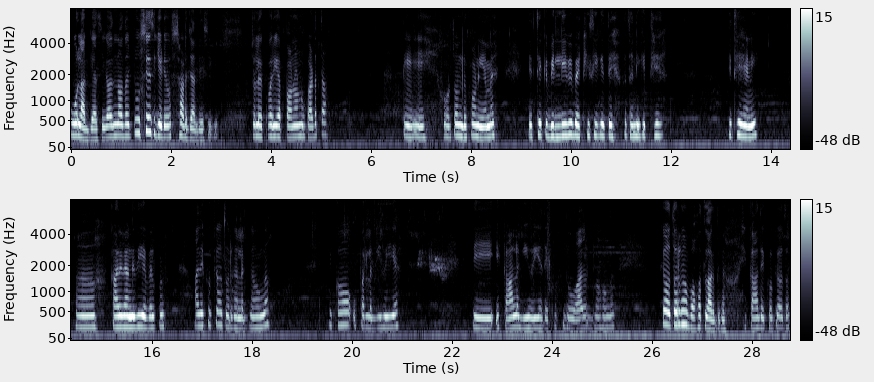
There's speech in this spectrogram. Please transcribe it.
ਉਹ ਲੱਗ ਗਿਆ ਸੀਗਾ। ਉਹਦੇ ਨਾਲ ਉਹਦੇ ਟੂਸੇ ਸੀ ਜਿਹੜੇ, ਉਹ ਸੜ ਜਾਂਦੇ ਸੀਗੇ। ਚਲੋ ਇੱਕ ਵਾਰੀ ਆਪਾਂ ਉਹਨਾਂ ਨੂੰ ਕੱਢਤਾ। ਤੇ ਹੋਰ ਤੁਹਾਨੂੰ ਦਿਖਾਉਣੀ ਆ ਮੈਂ। ਇੱਥੇ ਇੱਕ ਬਿੱਲੀ ਵੀ ਬੈਠੀ ਸੀ ਕਿਤੇ, ਪਤਾ ਨਹੀਂ ਕਿੱਥੇ ਹੈ। ਇੱਥੇ ਹੈ ਨਹੀਂ। ਅਹ ਕਾਲੇ ਰੰਗ ਦੀ ਹੈ, ਬਿਲਕੁਲ। ਆ ਦੇਖੋ ਕਿਉਂ ਤੁਰਗਾਂ ਲੱਗੀਆਂ ਹੋਊਗਾ ਇੱਕ ਉਹ ਉੱਪਰ ਲੱਗੀ ਹੋਈ ਹੈ। ਤੇ ਇੱਕ ਆ ਲੱਗੀ ਹੋਈ ਹੈ, ਦੇਖੋ, ਦੋ ਆ ਲੱਗੀਆਂ ਹੋਣਗੀਆਂ ਘਿਓ ਤੁਰੀਆਂ ਬਹੁਤ ਲੱਗਦੀਆਂ। ਇੱਕ ਆ ਦੇਖੋ ਘਿਓ ਤੁਰ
